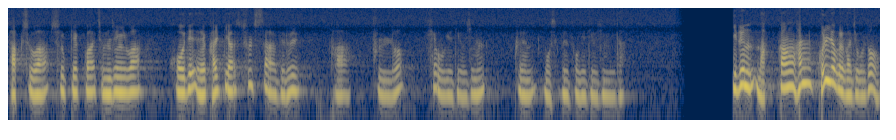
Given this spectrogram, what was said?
박수와 술객과 점쟁이와 고대 갈대아 술사들을 다 불러 세우게 되어지는 그런 모습을 보게 되어집니다. 이런 막강한 권력을 가지고도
